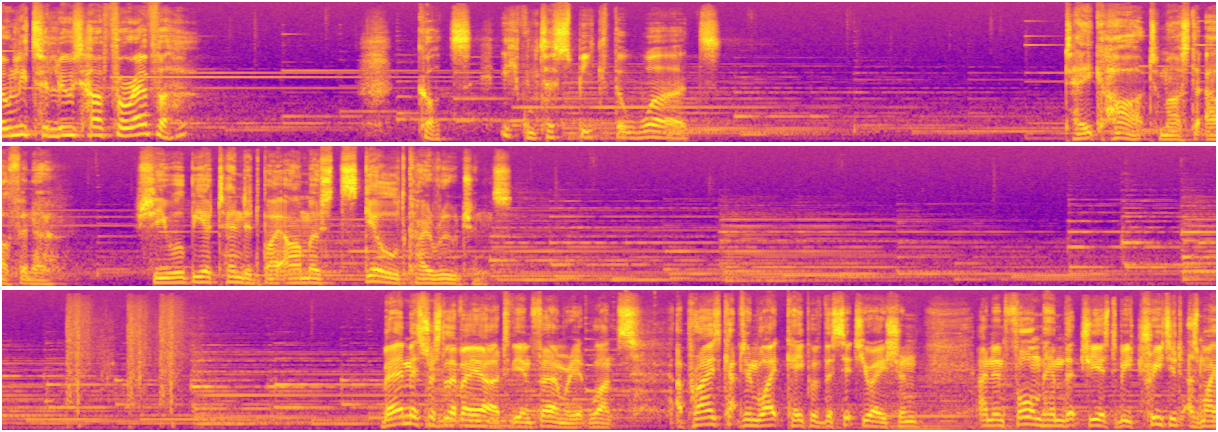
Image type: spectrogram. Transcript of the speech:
only to lose her forever. Gods, even to speak the words. Take heart, Master Alphinaud. She will be attended by our most skilled chirurgeons. Bear Mistress Leveilleur to the infirmary at once. Apprise Captain Whitecape of the situation, and inform him that she is to be treated as my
